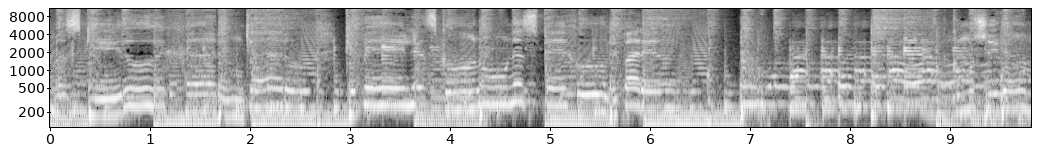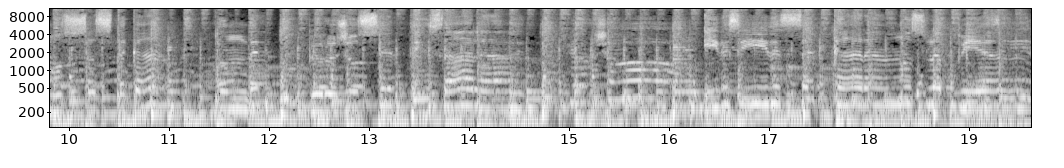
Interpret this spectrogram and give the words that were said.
más quiero dejar en claro que peleas con un espejo de pared. ¿Cómo llegamos hasta acá? Donde tu peor yo se te instala y decides sacarnos la piel.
